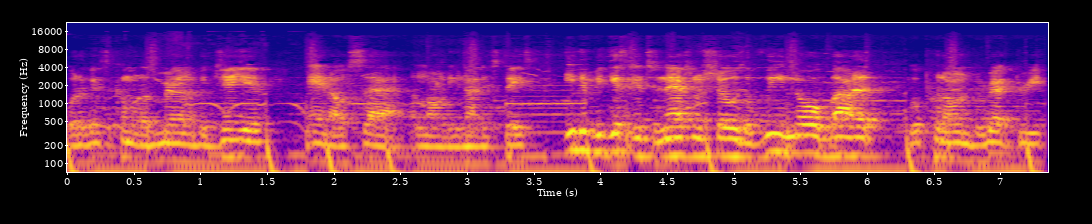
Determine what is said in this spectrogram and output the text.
what events are coming up in Maryland, Virginia, and outside along the United States. Even if it gets international shows, if we know about it, we'll put on directory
